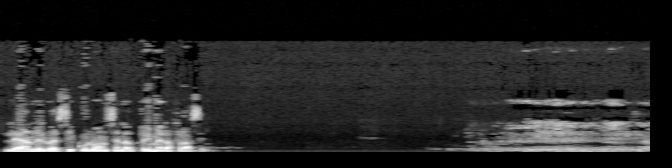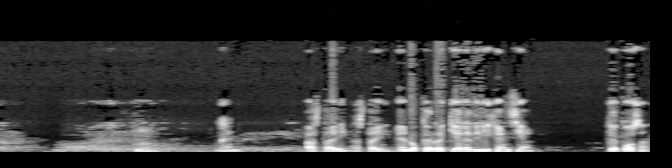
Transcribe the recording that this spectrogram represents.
Lean el versículo 11 en la primera frase. ¿Mm? ¿Ven? Hasta ahí, hasta ahí. En lo que requiere diligencia, ¿qué cosa?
